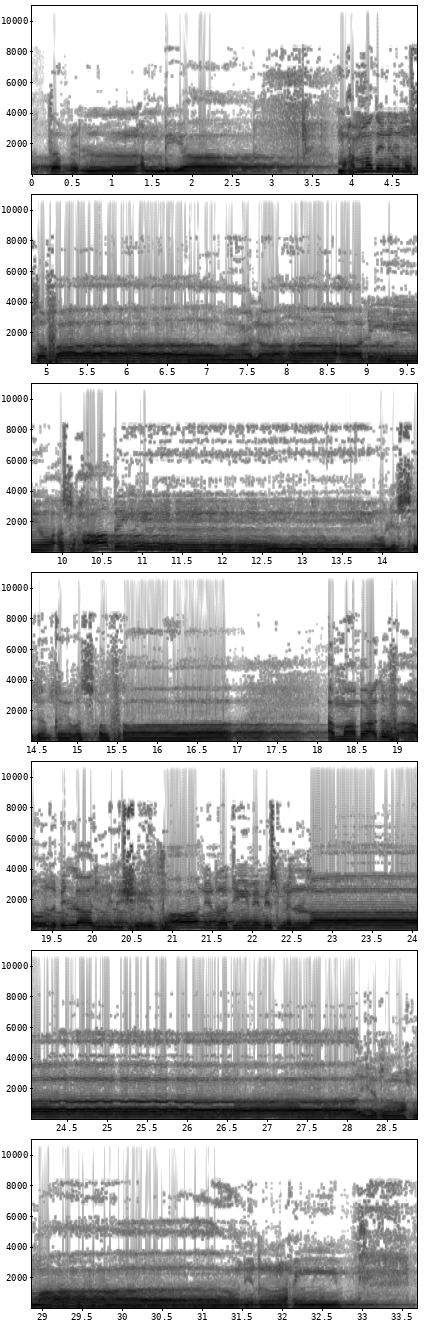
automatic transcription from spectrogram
خاتم الأنبياء محمد المصطفى وعلى آله وأصحابه أولي الصدق والصفاء. أما بعد، فأعوذ بالله من الشيطان الرجيم. بسم الله.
